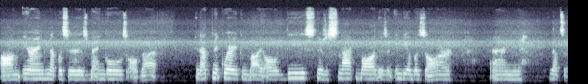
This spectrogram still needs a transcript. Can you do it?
um, earrings, necklaces, bangles, all that. In ethnic wear, you can buy all of these. There's a snack bar, there's an India bazaar, and that's it.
